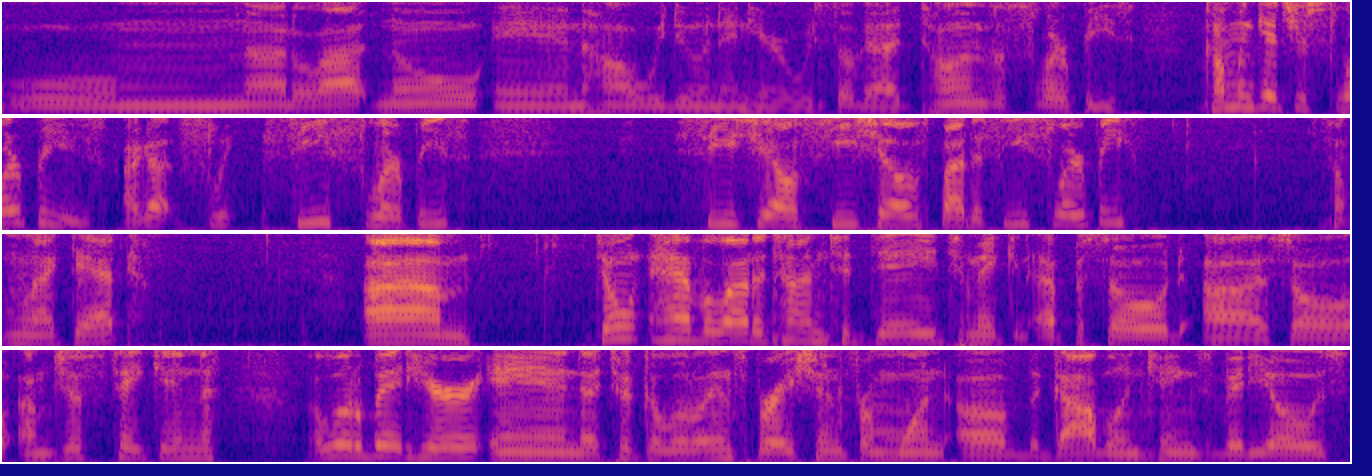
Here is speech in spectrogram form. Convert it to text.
Um, not a lot, no. And how are we doing in here? We still got tons of Slurpees. Come and get your Slurpees. I got sea Slurpees. Seashells, seashells by the sea Slurpee. Something like that. Um, don't have a lot of time today to make an episode, uh, so I'm just taking a little bit here, and I took a little inspiration from one of the Goblin King's videos,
